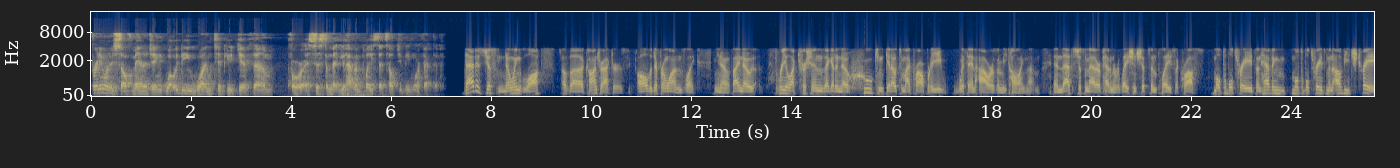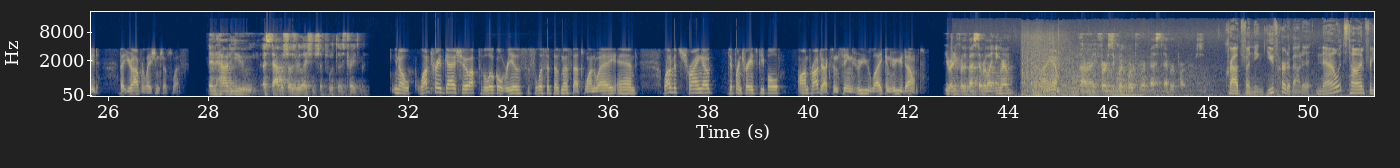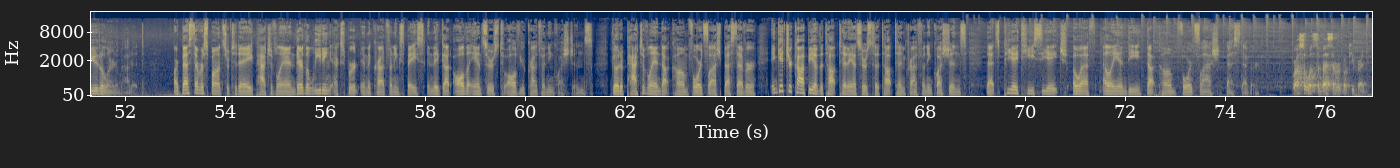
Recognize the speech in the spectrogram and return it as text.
For anyone who's self-managing, what would be one tip you'd give them for a system that you have in place that's helped you be more effective? That is just knowing lots of uh, contractors, all the different ones. Like, you know, if I know three electricians, I got to know who can get out to my property within hours of me calling them. And that's just a matter of having relationships in place across multiple trades and having multiple tradesmen of each trade that you have relationships with. And how do you establish those relationships with those tradesmen? You know, a lot of trades guys show up to the local RIAs to solicit business. That's one way. And a lot of it's trying out different tradespeople on projects and seeing who you like and who you don't. You ready for the best ever lightning round? I am. All right. First, a quick word from our best ever partners. Crowdfunding. You've heard about it. Now it's time for you to learn about it. Our best ever sponsor today, Patch of Land, they're the leading expert in the crowdfunding space, and they've got all the answers to all of your crowdfunding questions. Go to patchofland.com forward slash best ever and get your copy of the top 10 answers to the top 10 crowdfunding questions. That's P A T C H O F L A N D dot com forward slash best ever. Russell, what's the best ever book you've read?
